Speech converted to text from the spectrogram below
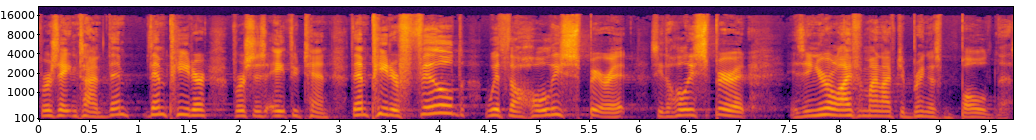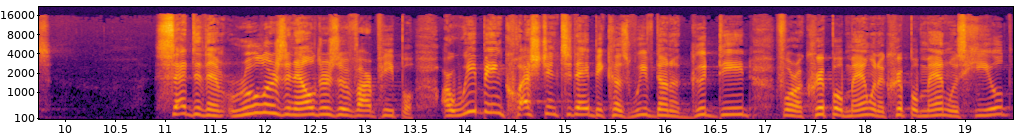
verse 8 and 10. Then, then Peter, verses 8 through 10. Then Peter, filled with the Holy Spirit, see, the Holy Spirit is in your life and my life to bring us boldness. Said to them, rulers and elders of our people, are we being questioned today because we've done a good deed for a crippled man when a crippled man was healed?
